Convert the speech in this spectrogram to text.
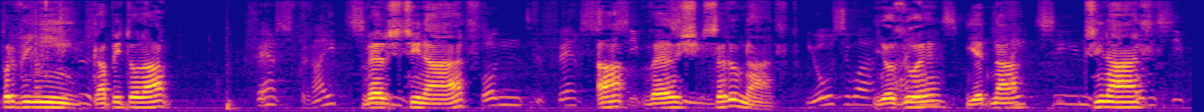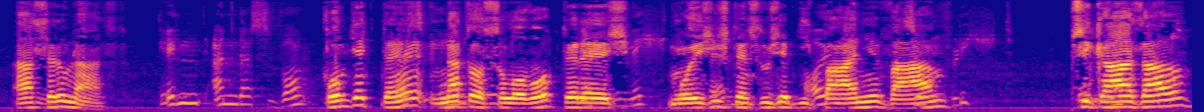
první kapitola, verš 13 a verš 17. Jozue 1, 13 a 17. Pomněďte na to slovo, kteréž Mojžíš, ten služebník páně, vám přikázal,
